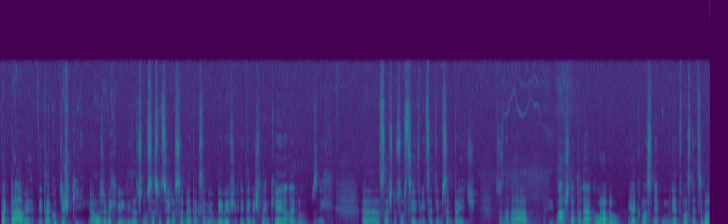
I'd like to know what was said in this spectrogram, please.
tak právě je to jako těžký, jo? že ve chvíli, kdy začnu se soustředit do sebe, tak se mi objeví všechny ty myšlenky a já na jednu z nich se začnu soustředit víc a tím jsem pryč. To znamená, máš na to nějakou radu, jak vlastně umět vlastně třeba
